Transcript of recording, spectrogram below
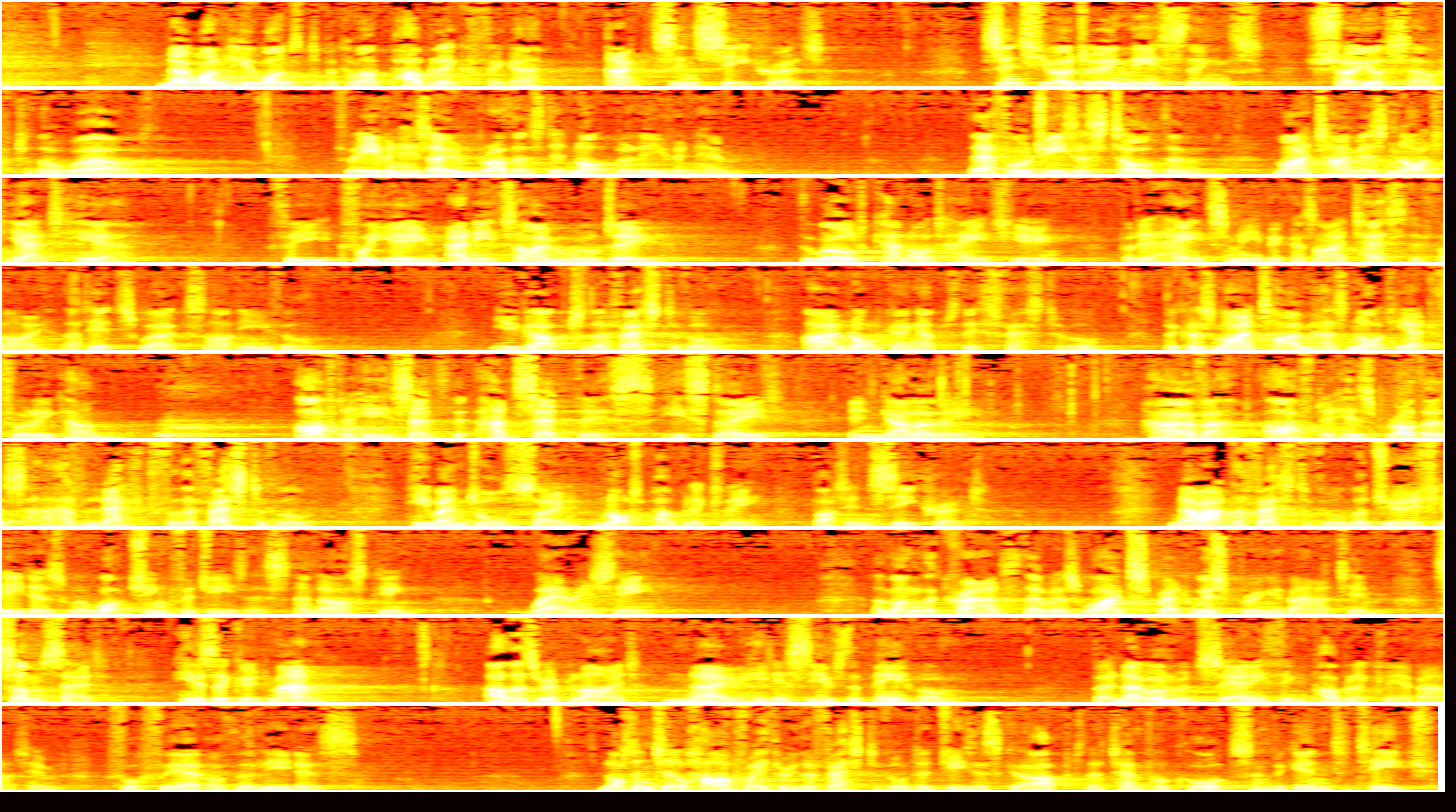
No one who wants to become a public figure acts in secret. Since you are doing these things, show yourself to the world for even his own brothers did not believe in him. Therefore Jesus told them, My time is not yet here. For, for you, any time will do. The world cannot hate you, but it hates me because I testify that its works are evil. You go up to the festival. I am not going up to this festival, because my time has not yet fully come. After he said had said this, he stayed in Galilee. However, after his brothers had left for the festival, he went also, not publicly, but in secret. Now at the festival, the Jewish leaders were watching for Jesus and asking, Where is he? Among the crowds, there was widespread whispering about him. Some said, He is a good man. Others replied, No, he deceives the people. But no one would say anything publicly about him for fear of the leaders. Not until halfway through the festival did Jesus go up to the temple courts and begin to teach.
